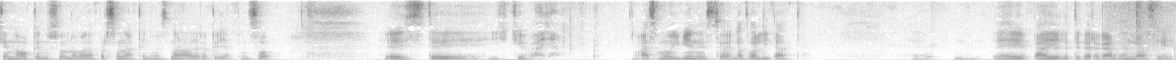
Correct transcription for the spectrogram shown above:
que no, que no es una buena persona, que no es nada de lo que ella pensó. Este, y que vaya, hace muy bien esto de la dualidad. Eh, Violet Evergarden lo hace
